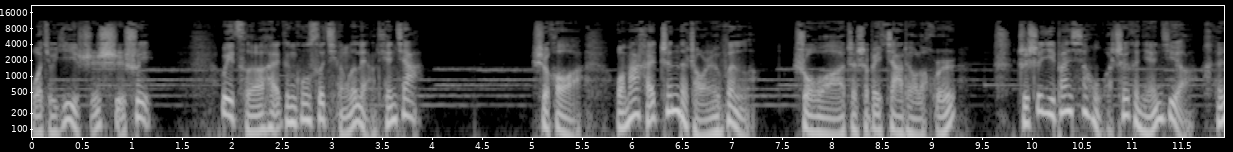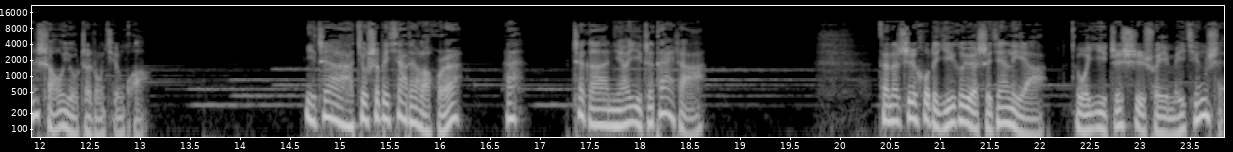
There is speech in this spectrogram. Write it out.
我就一直嗜睡，为此还跟公司请了两天假。事后啊，我妈还真的找人问了，说我这是被吓掉了魂儿。只是一般像我这个年纪啊，很少有这种情况。你这就是被吓掉了魂儿，哎，这个你要一直带着啊。在那之后的一个月时间里啊，我一直嗜睡没精神，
